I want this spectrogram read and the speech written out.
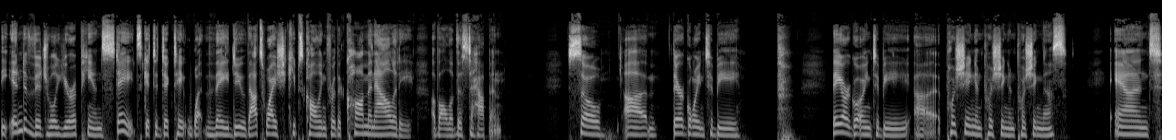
the individual European states get to dictate what they do. That's why she keeps calling for the commonality of all of this to happen. So um, they're going to be, they are going to be uh, pushing and pushing and pushing this. And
